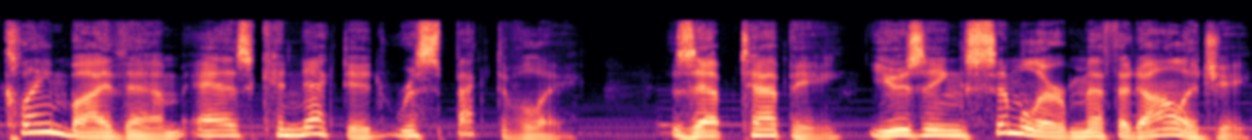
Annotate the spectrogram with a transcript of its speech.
claimed by them as connected respectively. Zep Tepi, using similar methodology,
